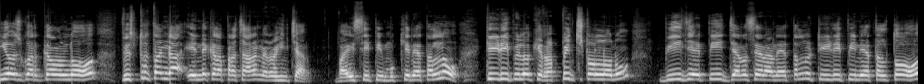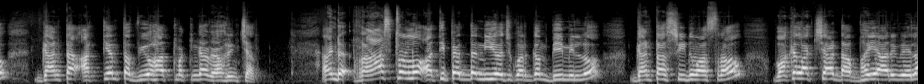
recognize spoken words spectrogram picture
నియోజకవర్గంలో విస్తృతంగా ఎన్నికల ప్రచారం నిర్వహించారు. వైసీపీ ముఖ్య నేతలను టీడీపీలోకి రప్పించడంలోనూ బీజేపీ జనసేన నేతలను టీడీపీ నేతలతో గంట అత్యంత వ్యూహాత్మకంగా వ్యవహరించారు. అండ్ రాష్ట్రంలో అతిపెద్ద నియోజకవర్గం భీమిల్లో గంటా శ్రీనివాసరావు ఒక లక్ష డెబ్బై ఆరు వేల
